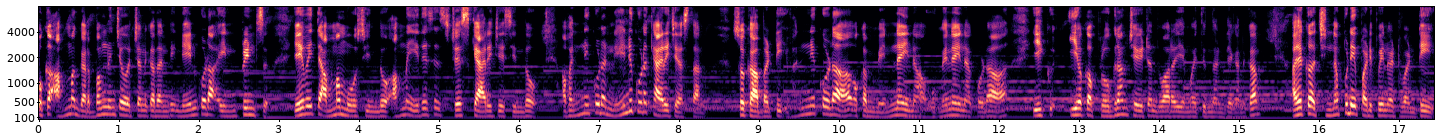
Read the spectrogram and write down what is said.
ఒక అమ్మ గర్భం నుంచే వచ్చాను కదండి. నేను కూడా ఆ ఇన్ప్రింట్స్ ఏవైతే అమ్మ మోసిందో అమ్మ ఏదైతే స్ట్రెస్ క్యారీ చేసిందో అవన్నీ కూడా నేను కూడా క్యారీ చేస్తాను. సో కాబట్టి ఇవన్నీ కూడా ఒక మెన్ అయినా ఉమెన్ అయినా కూడా ఈ ఈ యొక్క ప్రోగ్రామ్ చేయటం ద్వారా ఏమవుతుందంటే కనుక ఆ యొక్క చిన్నప్పుడే పడిపోయినటువంటి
